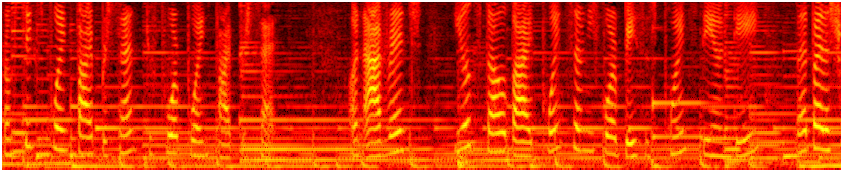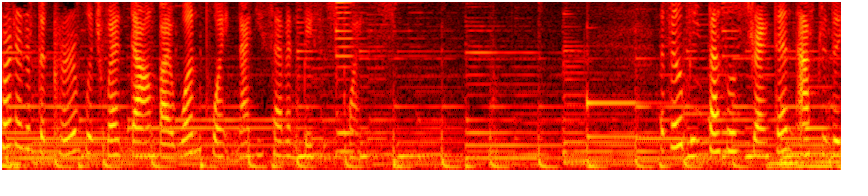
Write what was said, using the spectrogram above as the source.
from 6.5% to 4.5%. On average, Yields fell by 0.74 basis points day on day, led by the short end of the curve, which went down by 1.97 basis points. Philippine peso strengthened after the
